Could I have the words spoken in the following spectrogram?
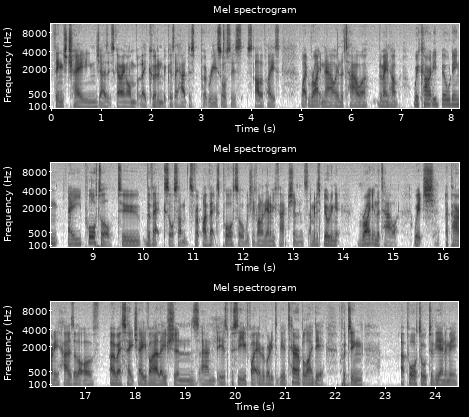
things change as it's going on but they couldn't because they had to put resources other place like right now in the tower the main hub we're currently building a portal to the vex or some a vex portal which is one of the enemy factions and we're just building it right in the tower which apparently has a lot of osha violations and is perceived by everybody to be a terrible idea putting a portal to the enemy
